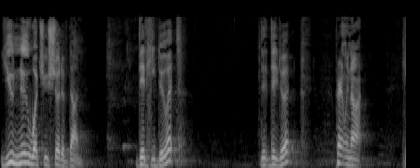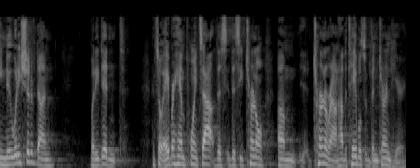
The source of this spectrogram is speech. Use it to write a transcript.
You knew what you should have done. Did he do it? Did, did he do it? Apparently not. He knew what he should have done, but he didn't. And so Abraham points out this, this eternal um, turnaround, how the tables have been turned here.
